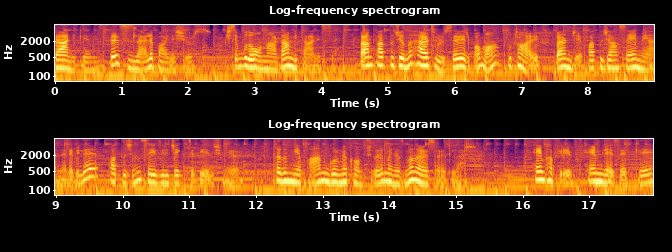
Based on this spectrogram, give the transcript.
Beğendiklerimizi de sizlerle paylaşıyoruz. İşte bu da onlardan bir tanesi. Ben patlıcanı her türlü severim ama bu tarif bence patlıcan sevmeyenlere bile patlıcanı sevdirecektir diye düşünüyorum. Tadım yapan gurme komşularım en azından öyle söylediler. Hem hafif, hem lezzetli,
